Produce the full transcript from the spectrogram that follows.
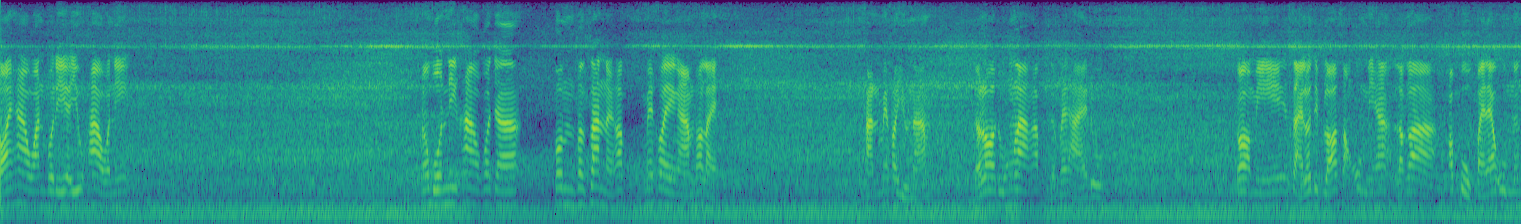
ร้อยห้า วันพอดีอายุข้าววันนี้ข้างบนนี่ข้าวก็จะต้นสั้นๆหนะครับ ไม่ค่อยงามเท่าไหร่พันไม่ค่อยอยู่น้ำเดี๋ยวรอดูข้างล่างครับ เดี๋ยวไปถ่ายให้ดู ก็มีใส่รถสิบล้อสองอุ้มนี้ฮะ แล้วก็เขาปลูกไปแล้วอุ้มนึง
